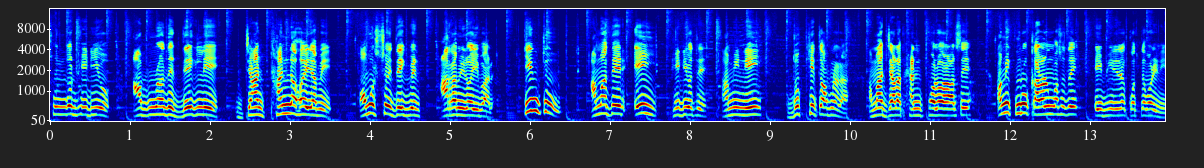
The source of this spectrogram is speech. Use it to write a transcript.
সুন্দর ভিডিও আপনাদের দেখলে যান ঠান্ডা হয়ে যাবে। অবশ্যই দেখবেন আগামী রবিবার। কিন্তু আমাদের এই ভিডিওতে আমি নেই, দুঃখিত আপনারা। আমার যারা ফ্যান ফলোয়ার আছে আমি কোনো কারণবশতে এই ভিডিওটা করতে পারিনি।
